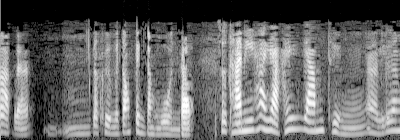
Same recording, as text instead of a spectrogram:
มากแล้วอืมก็คือไม่ต้องเป็นกังวลครับ สุดท้ายนี้ค่ะอยากให้ย้ำถึงเอ่อเรื่อง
